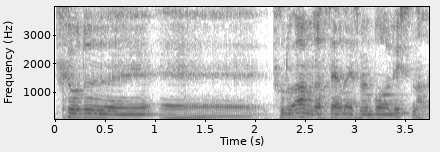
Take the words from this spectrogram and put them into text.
tror du, eh, tror du andra ser dig som en bra lyssnare?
